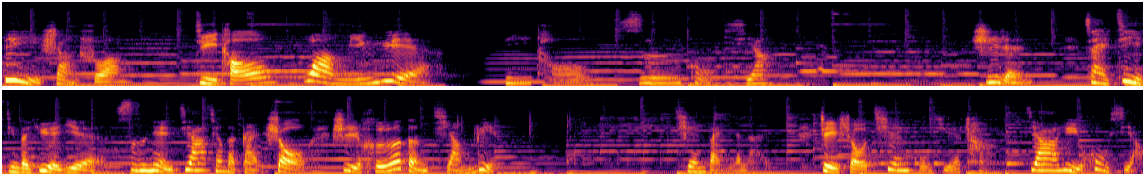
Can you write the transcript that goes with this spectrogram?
地上霜。举头望明月。”低头思故乡。诗人在寂静的月夜思念家乡的感受是何等强烈！千百年来，这首千古绝唱家喻户晓、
